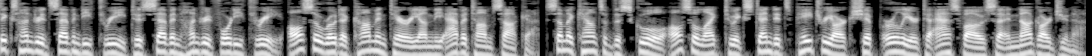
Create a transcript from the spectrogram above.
(673–743) also wrote a commentary on the Avatamsaka. Some accounts of the school also like to extend its patriarchship earlier to Asvaghosa and Nagarjuna.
